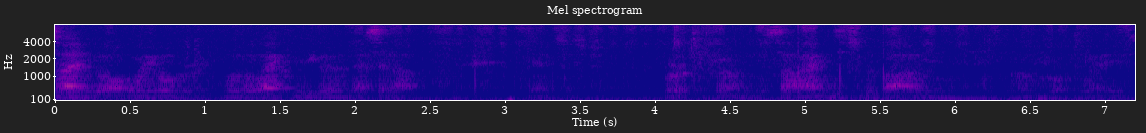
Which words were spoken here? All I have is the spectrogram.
Side and go all the way over? Well, the likely you're going to mess it up. And just work from the sides to the bottom both ways.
